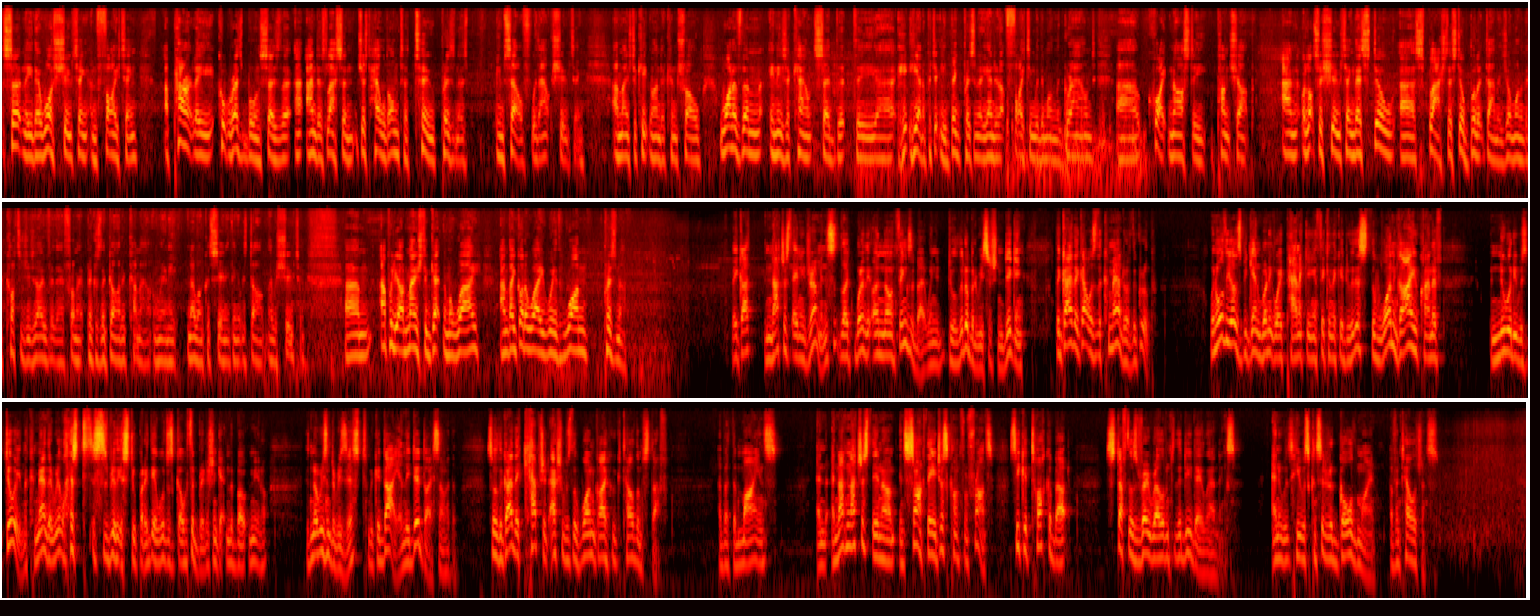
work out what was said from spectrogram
Certainly there was shooting and fighting. Apparently, Corporal Redbourne says that Anders Lassen just held on to two prisoners himself without shooting and managed to keep them under control. One of them, in his account, said that the, uh, he, he, had a particularly big prisoner. He ended up fighting with him on the ground, uh, quite nasty punch up and lots of shooting. There's still uh, splash, there's still bullet damage on one of the cottages over there from it because the guard had come out and really no one could see anything. It was dark, they were shooting. Um, Appleyard managed to get them away and they got away with one prisoner. They got not just any German. This is like one of the unknown things about it when you do a little bit of research and digging. The guy they got was the commander of the group. When all the others began running away, panicking, and thinking they could do this, the one guy who kind of knew what he was doing. The commander realized this is really a stupid idea. We'll just go with the British and get in the boat, and you know, there's no reason to resist. We could die, and they did die, some of them. So the guy they captured actually was the one guy who could tell them stuff about the mines, and, and not, not just in, um, in Sark, they had just come from France. So he could talk about stuff that was very relevant to the D-Day landings. And was, he was considered a gold mine of intelligence.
